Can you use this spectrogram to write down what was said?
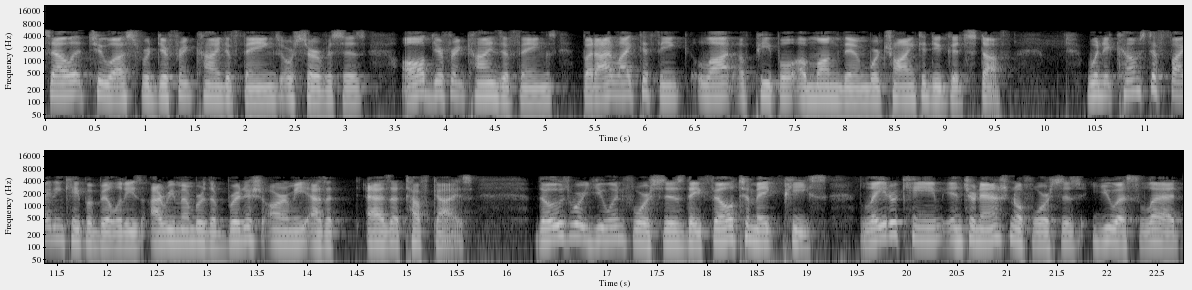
sell it to us for different kind of things or services, all different kinds of things, but I like to think a lot of people among them were trying to do good stuff. When it comes to fighting capabilities, I remember the British Army as a as a tough guys. Those were UN forces, they fell to make peace. Later came international forces, US led,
